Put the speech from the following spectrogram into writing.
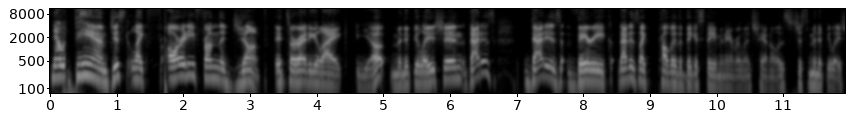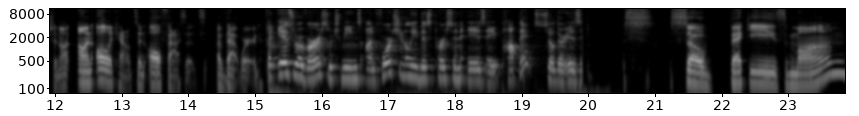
now, damn, just like f- already from the jump, it's already like, yep, manipulation. That is that is very that is like probably the biggest theme in Amberlynn's channel is just manipulation on on all accounts and all facets of that word. It is reverse, which means unfortunately this person is a puppet, so there is a- so Becky's mom,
